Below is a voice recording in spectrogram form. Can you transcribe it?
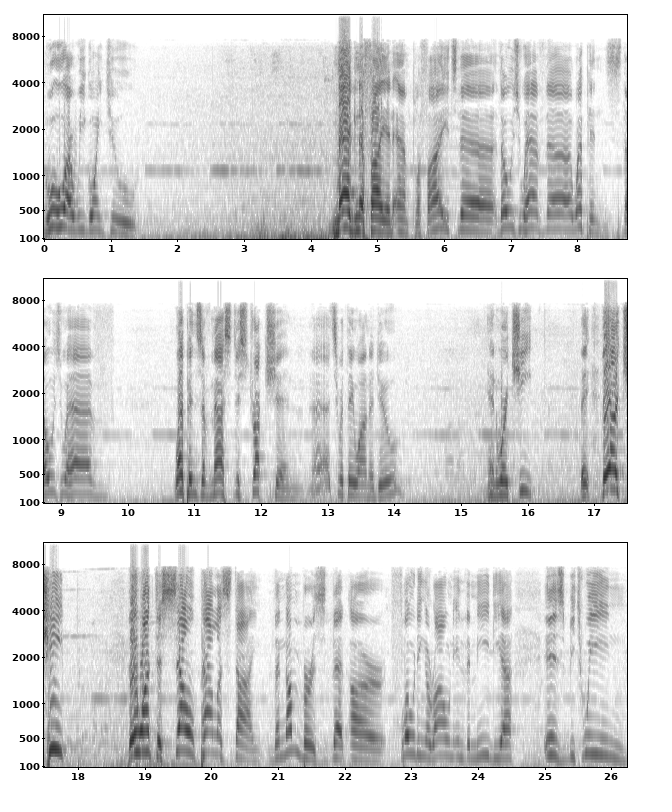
Who are we going to magnify and amplify? It's the those who have the weapons, those who have weapons of mass destruction. That's what they want to do. And we're cheap. They they are cheap. They want to sell Palestine. The numbers that are floating around in the media is between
